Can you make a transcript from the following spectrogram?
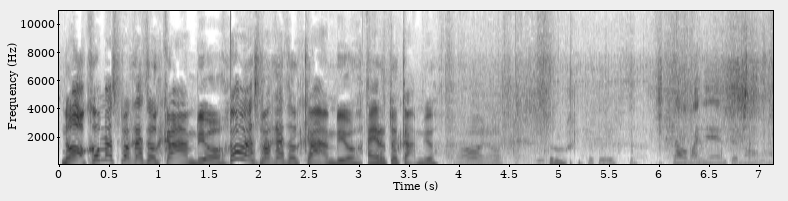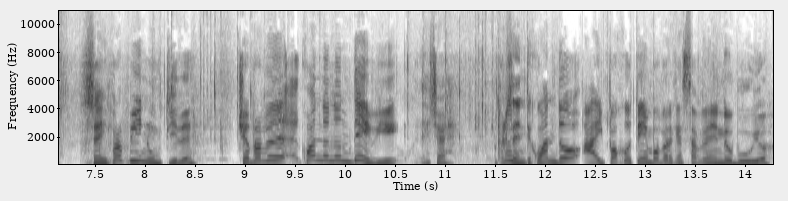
No, come ha spaccato il cambio? Come ha spaccato il cambio? Hai rotto il cambio? No, ma niente, no. Sei proprio inutile. Cioè, proprio eh, quando non devi. eh, Cioè. Presente quando hai poco tempo perché sta venendo buio,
